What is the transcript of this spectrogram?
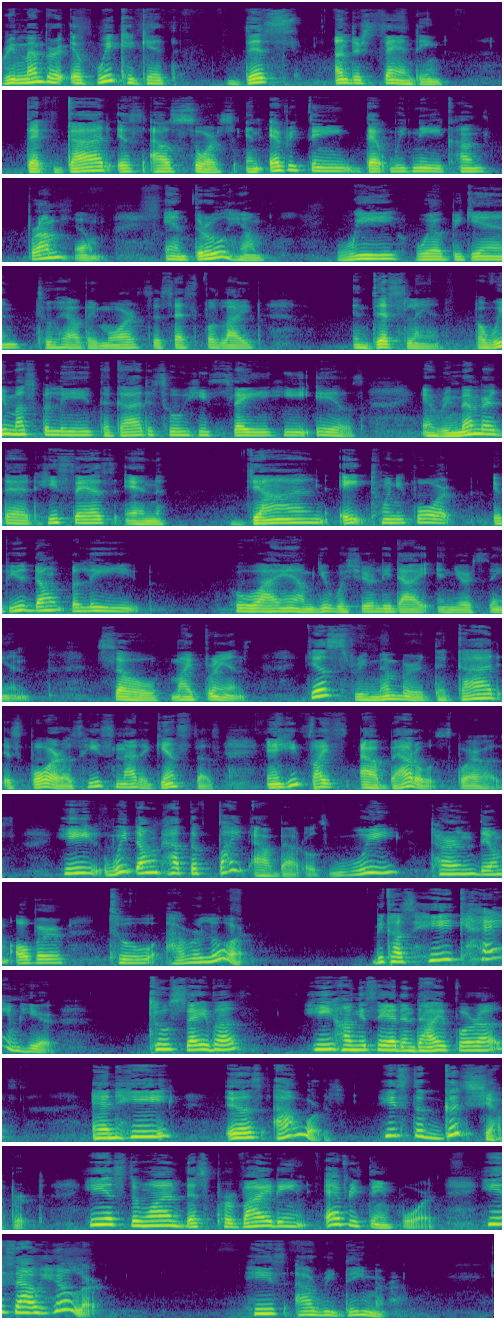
Remember, if we could get this understanding that God is our source and everything that we need comes from Him and through Him, we will begin to have a more successful life in this land. But we must believe that God is who He say He is. And remember that He says in John 8 24, if you don't believe who I am, you will surely die in your sin. So, my friends, just remember that God is for us. He's not against us. And he fights our battles for us. He we don't have to fight our battles. We turn them over to our Lord. Because he came here to save us. He hung his head and died for us. And he is ours. He's the good shepherd. He is the one that's providing everything for us. He's our healer. He's our redeemer.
